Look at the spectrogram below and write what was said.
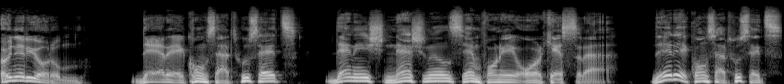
Öneriyorum. DR Concert Huset, Danish National Symphony Orchestra. DR Concert Huset,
